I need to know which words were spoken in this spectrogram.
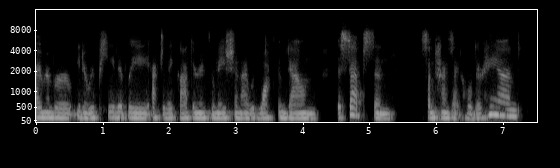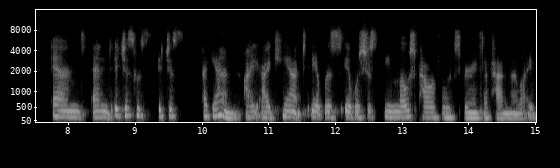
I remember, you know, repeatedly after they got their information, I would walk them down the steps and sometimes I'd hold their hand. And and it just was it just again, I, I can't, it was it was just the most powerful experience I've had in my life.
